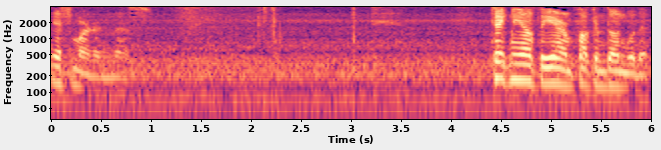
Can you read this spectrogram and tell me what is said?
You're smarter than this. Take me off the air. I'm fucking done with it.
